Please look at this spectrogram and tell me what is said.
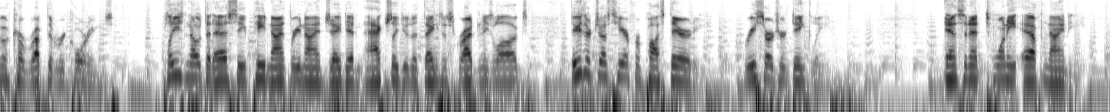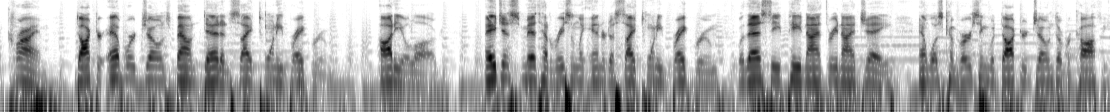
of corrupted recordings. Please note that SCP-939-J didn't actually do the things described in these logs. These are just here for posterity. Researcher Dinkley Incident 20-F-90 Crime Dr. Edward Jones found dead in Site-20 break room. Audio log Agent Smith had recently entered the Site-20 break room with SCP-939-J and was conversing with Dr. Jones over coffee.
